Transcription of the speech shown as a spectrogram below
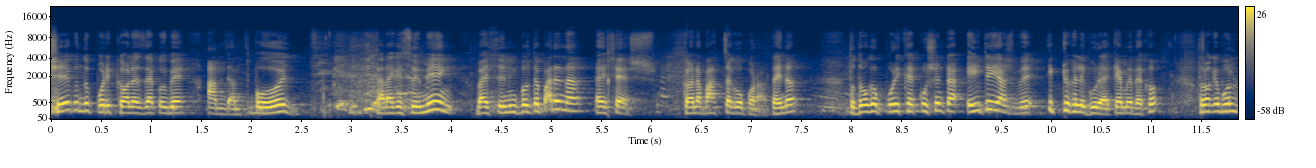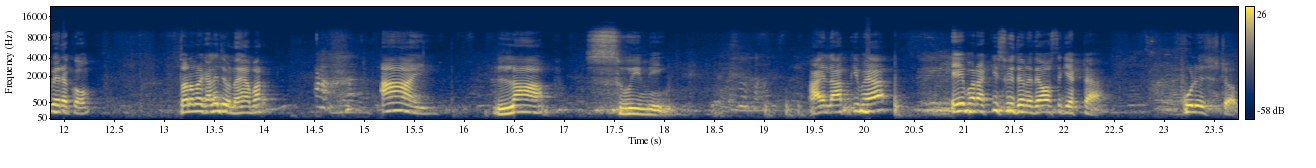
সে কিন্তু পরীক্ষা হলে যা কইবে, আম দাম বল। তার আগে সুইমিং ভাই সুইমিং বলতে পারে না, এই শেষ। কারণ বাচ্চাকেও পড়া, তাই না? তো তোমাকে পরীক্ষায় কোশ্চেনটা এইটাই আসবে একটু খালি ঘুরে ক্যামে দেখো। তোমাকে বলবে এরকম তখন আমার গালি দিও না আবার? I love swimming I love কি ভাইয়া? এবার আর কিছুই দেয় না দেওয়া আছে কি একটা? ফুল স্টপ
